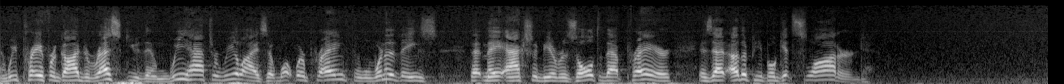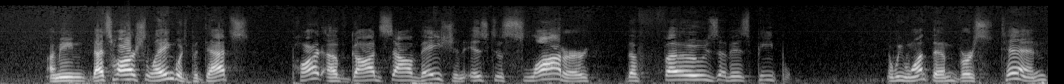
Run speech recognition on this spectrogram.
and we pray for God to rescue them, we have to realize that what we're praying for, one of the things that may actually be a result of that prayer, is that other people get slaughtered. I mean, that's harsh language, but that's part of God's salvation is to slaughter the foes of his people. And we want them, verse 10,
